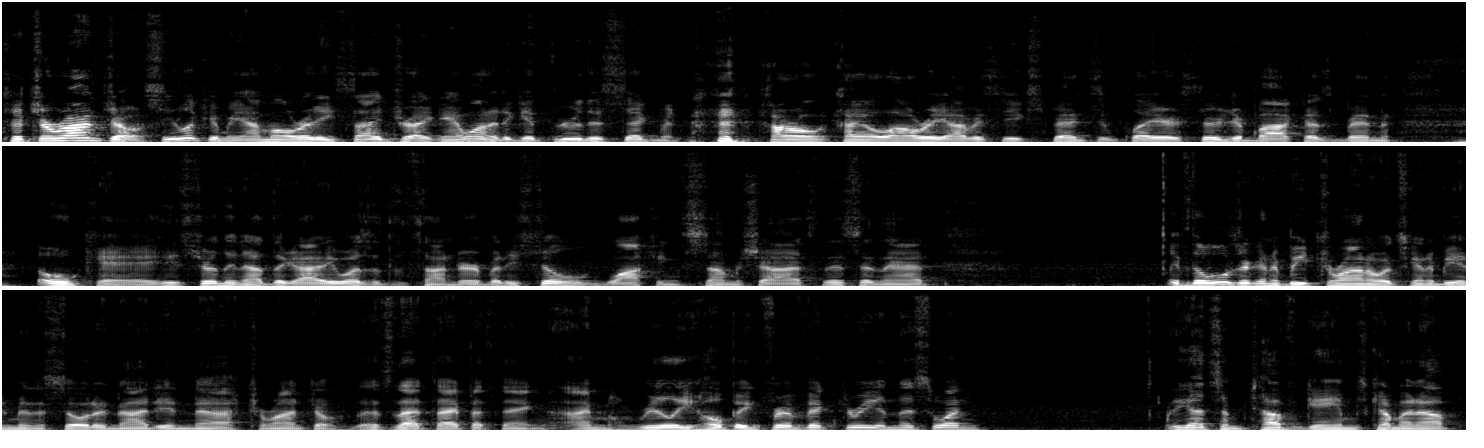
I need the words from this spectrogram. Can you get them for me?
To Toronto. See, look at me. I'm already sidetracking. I wanted to get through this segment. Karl, Kyle Lowry, obviously expensive player. Serge Ibaka's been okay. He's certainly not the guy he was at the Thunder, but he's still blocking some shots, this and that if the Wolves are going to beat Toronto, it's going to be in Minnesota, not in uh, Toronto. That's that type of thing. I'm really hoping for a victory in this one. We got some tough games coming up.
